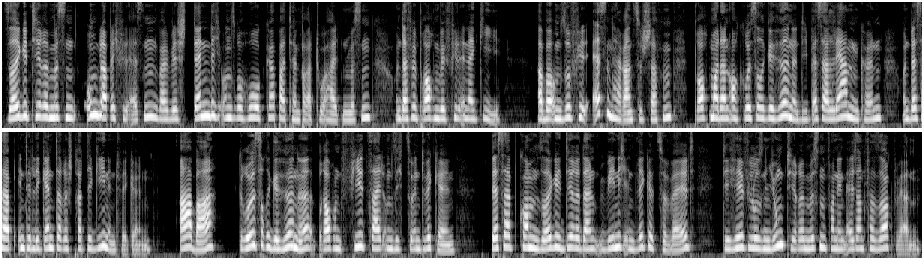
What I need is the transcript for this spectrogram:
Säugetiere müssen unglaublich viel essen, weil wir ständig unsere hohe Körpertemperatur halten müssen und dafür brauchen wir viel Energie. Aber um so viel Essen heranzuschaffen, braucht man dann auch größere Gehirne, die besser lernen können und deshalb intelligentere Strategien entwickeln. Aber größere Gehirne brauchen viel Zeit, um sich zu entwickeln. Deshalb kommen Säugetiere dann wenig entwickelt zur Welt. Die hilflosen Jungtiere müssen von den Eltern versorgt werden.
